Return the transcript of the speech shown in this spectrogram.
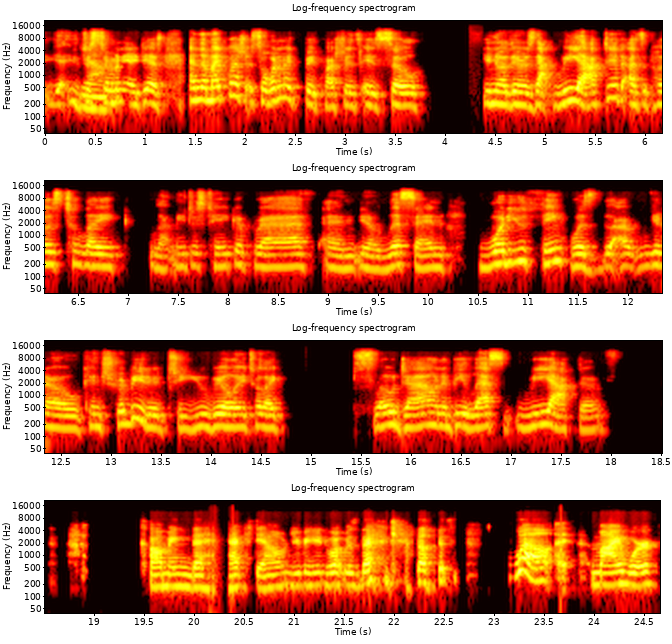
yeah, just yeah. so many ideas. And then my question, so one of my big questions is so, you know, there's that reactive as opposed to like, let me just take a breath and you know listen. What do you think was uh, you know contributed to you really to like slow down and be less reactive? Calming the heck down. You mean what was that catalyst? Well, my work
